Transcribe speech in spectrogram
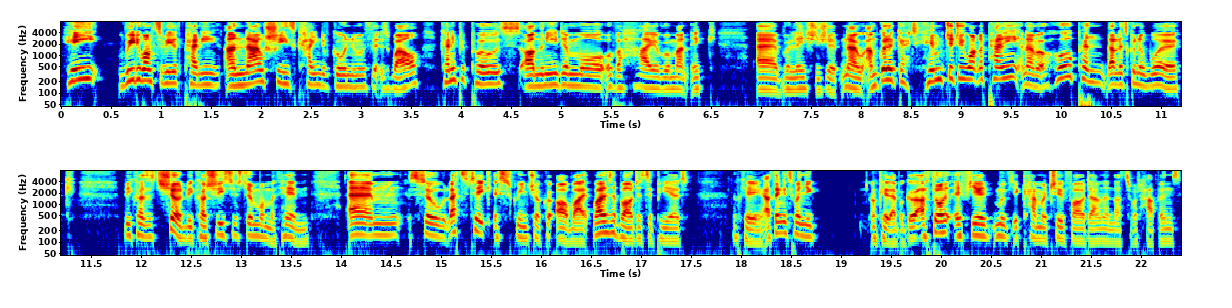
he really wants to be with Penny, and now she's kind of going in with it as well. Can he propose, or they need a more of a higher romantic uh, relationship? Now, I'm going to get him to do one to Penny, and I'm hoping that it's going to work because it should, because she's just doing one with him. Um, so let's take a screenshot. Oh, why, why has the bar disappeared? Okay, I think it's when you Okay, there we go. I thought if you move your camera too far down, then that's what happens.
